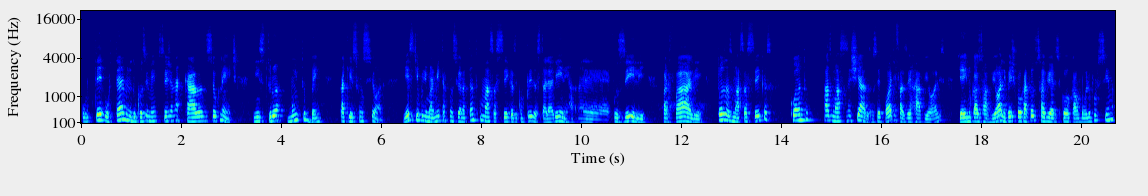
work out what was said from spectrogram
o, te, o término do cozimento seja na casa do seu cliente e instrua muito bem para que isso funcione. E esse tipo de marmita funciona tanto com massas secas e compridas, talharine, é, fusilli, farfalle, todas as massas secas, quanto as massas recheadas. Você pode fazer raviolis, e aí no caso do ravioli, em vez de colocar todos os raviolis e colocar o molho por cima,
